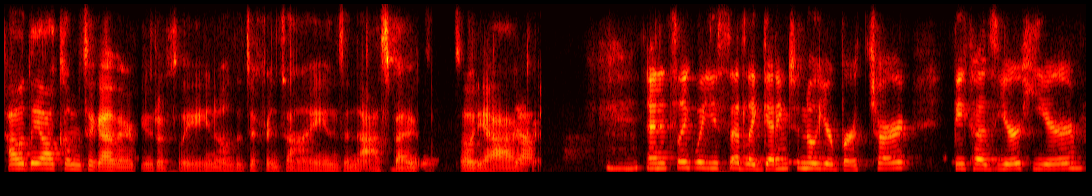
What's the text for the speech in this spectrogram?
how they all come together beautifully. You know, the different signs and the aspects, zodiac. Yeah. Mm-hmm. And it's like what you said, like getting to know your birth chart because you're here.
